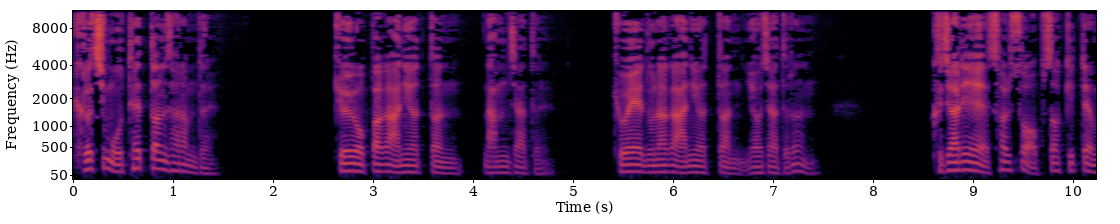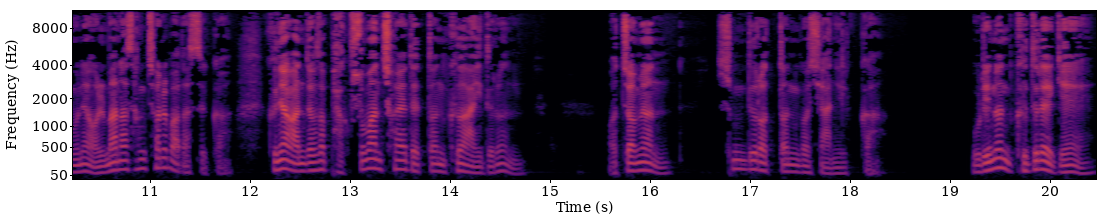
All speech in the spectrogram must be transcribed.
그렇지 못했던 사람들, 교회 오빠가 아니었던 남자들, 교회 누나가 아니었던 여자들은 그 자리에 설 수 없었기 때문에 얼마나 상처를 받았을까. 그냥 앉아서 박수만 쳐야 됐던 그 아이들은 어쩌면 힘들었던 것이 아닐까. 우리는 그들에게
